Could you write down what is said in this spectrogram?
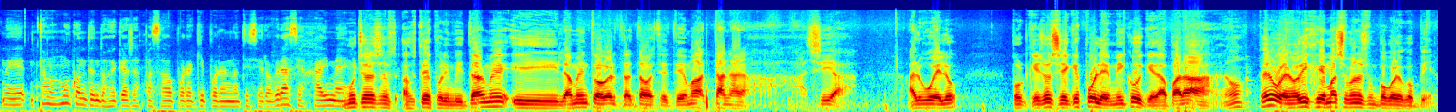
Eh, estamos muy contentos de que hayas pasado por aquí por el noticiero. Gracias, Jaime. Muchas gracias a ustedes por invitarme y lamento haber tratado este tema tan así al vuelo, porque yo sé que es polémico y que da para, ¿no? Pero bueno, dije más o menos un poco lo que opino,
